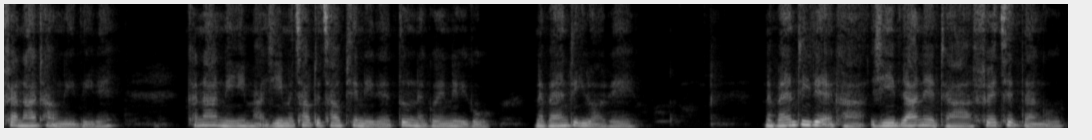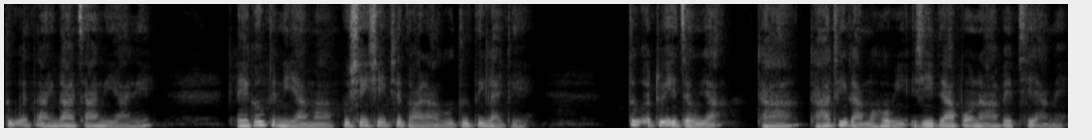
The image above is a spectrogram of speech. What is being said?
ဖက်နားထောင်နေသေးတယ်ခဏနေမှရေမချောက်တချောက်ဖြစ်နေတဲ့သူ့နှကွင်းတွေကိုနပန်းတီးတော်တယ်နပန်းတီးတဲ့အခါရေပြားနဲ့ဓာတ်ဆွဲချစ်တန်ကိုသူ့အတိုင်းသားကြားနေရတယ်လေကုတ်တနေရာမှာပူရှိန်ရှိန်ဖြစ်သွားတာကိုသူသိလိုက်တယ်သူ့အတွေ့အကြုံရဓာဓာထိတာမဟုတ်ရင်အရေးပြားပွန်းတာပဲဖြစ်ရမယ်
